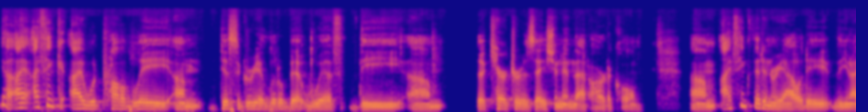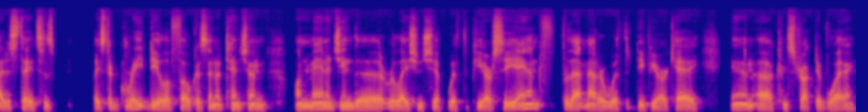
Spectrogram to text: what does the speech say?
Yeah, I, I, think I would probably um, disagree a little bit with the um, the characterization in that article. Um, I think that in reality, the United States has placed a great deal of focus and attention on managing the relationship with the PRC and, for that matter, with DPRK in a constructive way.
